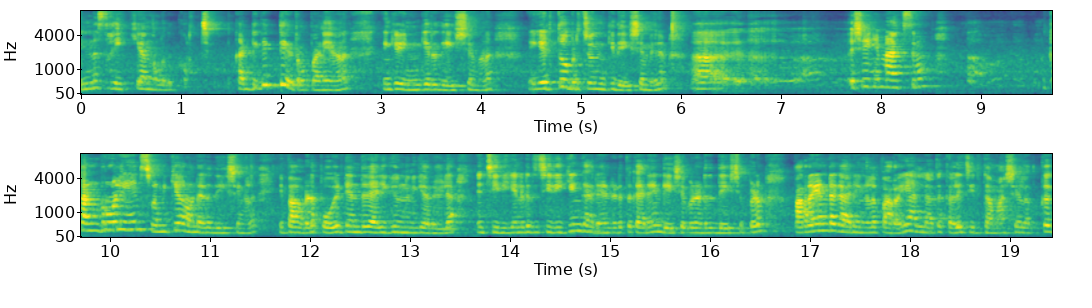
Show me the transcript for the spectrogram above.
എന്നെ സഹിക്കുക എന്നുള്ളത് കുറച്ച് കടികെട്ടിയായിട്ടുള്ള പണിയാണ്. എനിക്ക് ഭയങ്കര ദേഷ്യമാണ്. എടുത്തോ പിടിച്ചോ എനിക്ക് ദേഷ്യം വരും. പക്ഷേ ഞാൻ മാക്സിമം കൺട്രോൾ ചെയ്യാൻ ശ്രമിക്കാറുണ്ടായിരുന്നു ദേഷ്യങ്ങൾ ഇപ്പം അവിടെ പോയിട്ട് എന്തായിരിക്കും എന്ന് എനിക്കറിയില്ല. ഞാൻ ചിരിക്കേണ്ട അടുത്ത് ചിരിക്കും കരയേണ്ട അടുത്ത് കരയും ദേഷ്യപ്പെടേണ്ട അടുത്ത് ദേഷ്യപ്പെടും. പറയേണ്ട കാര്യങ്ങൾ പറയും അല്ലാത്ത കളി ചിരി തമാശകളൊക്കെ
